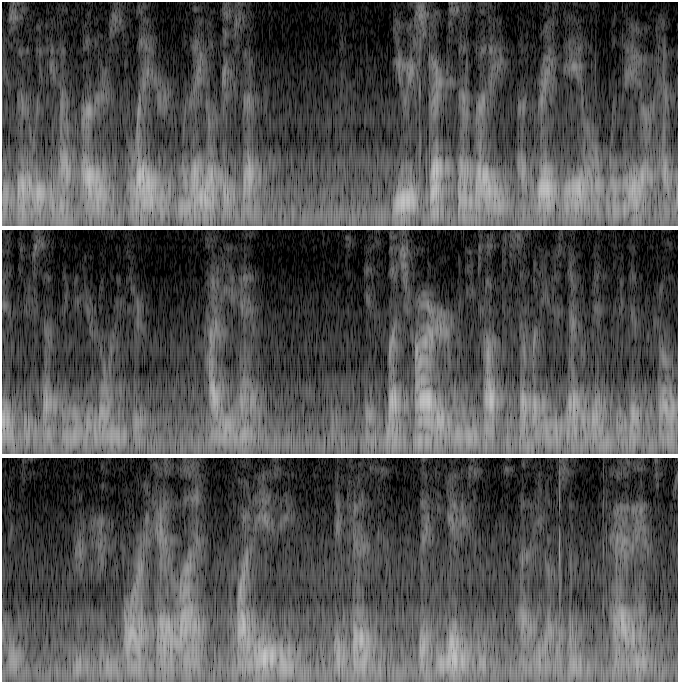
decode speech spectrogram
is so that we can help others later when they go through suffering. You respect somebody a great deal when they have been through something that you're going through. How do you handle it? It's, it's much harder when you talk to somebody who's never been through difficulties or had life quite easy because they can give you some, uh, you know, some pat answers.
